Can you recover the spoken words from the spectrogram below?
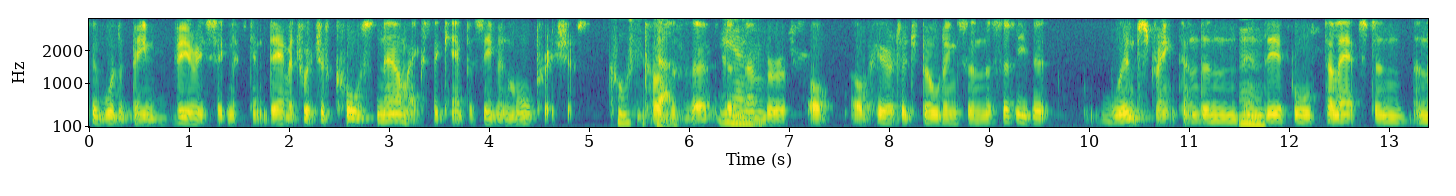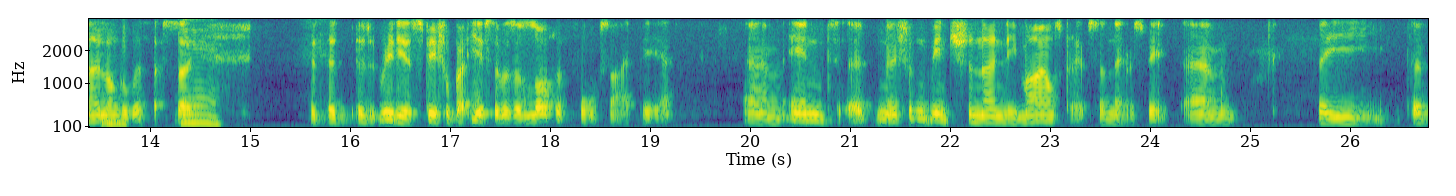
there would have been very significant damage, which of course now makes the campus even more precious. Of course, because of the, the yeah. number of, of, of, heritage buildings in the city that weren't strengthened and, mm. and therefore collapsed and are no mm. longer with us. So yeah. it, it, it, really is special. But yes, there was a lot of foresight there. Um, and uh, you know, shouldn't mention only Miles perhaps in that respect. Um, the the,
